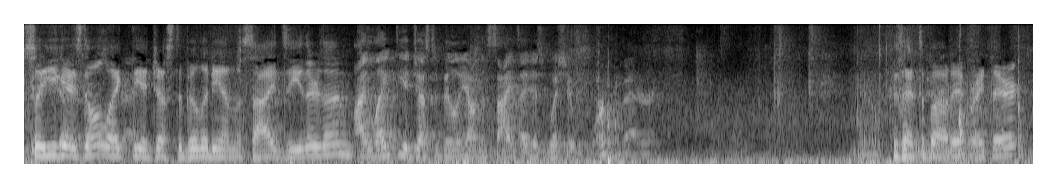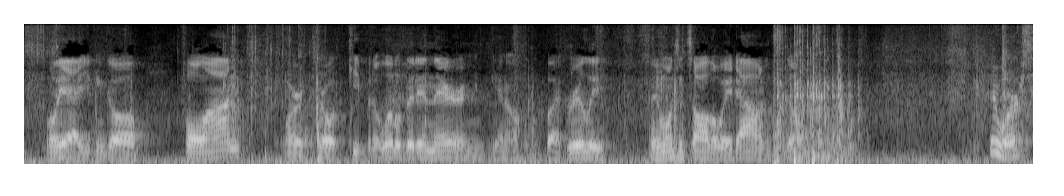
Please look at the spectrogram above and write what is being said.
So you guys don't like the adjustability on the sides either, then? I like the adjustability on the sides. I just wish it worked better. Because that's about it right there. Well, yeah, you can go full on, or throw keep it a little bit in there, and you know. But really, and once it's all the way down, it's still. It works.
